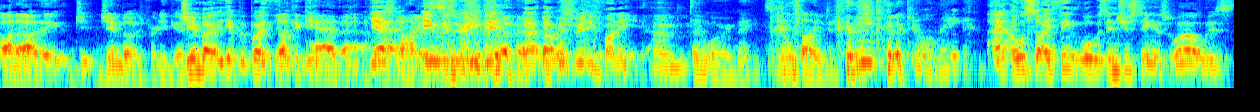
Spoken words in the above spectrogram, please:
Oh no, I think J- Jimbo is pretty good. Jimbo. Yeah, but both. You're like a you- Care Bear. Yeah, It's nice. it was really good. that, that was really funny. Um, Don't worry, mate. You'll find. Go on, mate. And also, I think what was interesting as well was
